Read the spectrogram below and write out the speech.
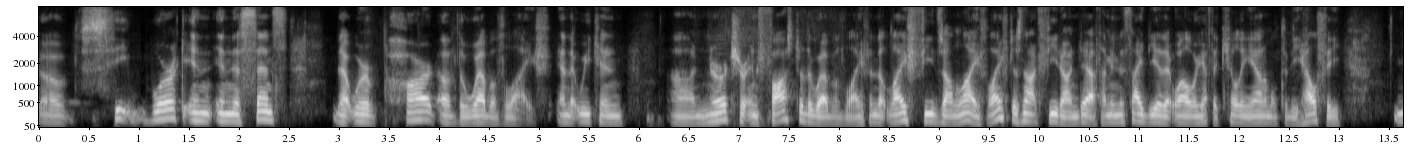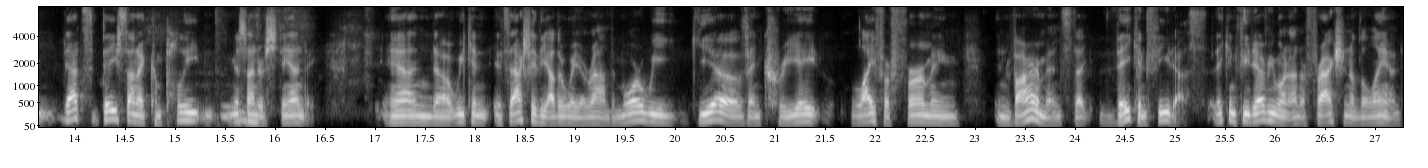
uh, see work in in the sense that we're part of the web of life and that we can uh, nurture and foster the web of life and that life feeds on life. Life does not feed on death. I mean, this idea that, well, we have to kill the animal to be healthy, that's based on a complete misunderstanding. And uh, we can, it's actually the other way around. The more we give and create life affirming environments that they can feed us, they can feed everyone on a fraction of the land.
